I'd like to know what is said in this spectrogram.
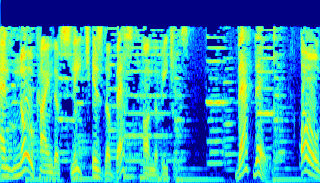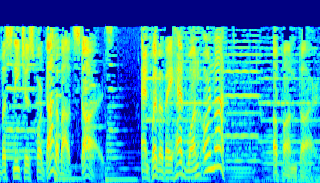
and no kind of Sneetch is the best on the beaches. That day, all the Sneetches forgot about stars, and whether they had one or not upon thars.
